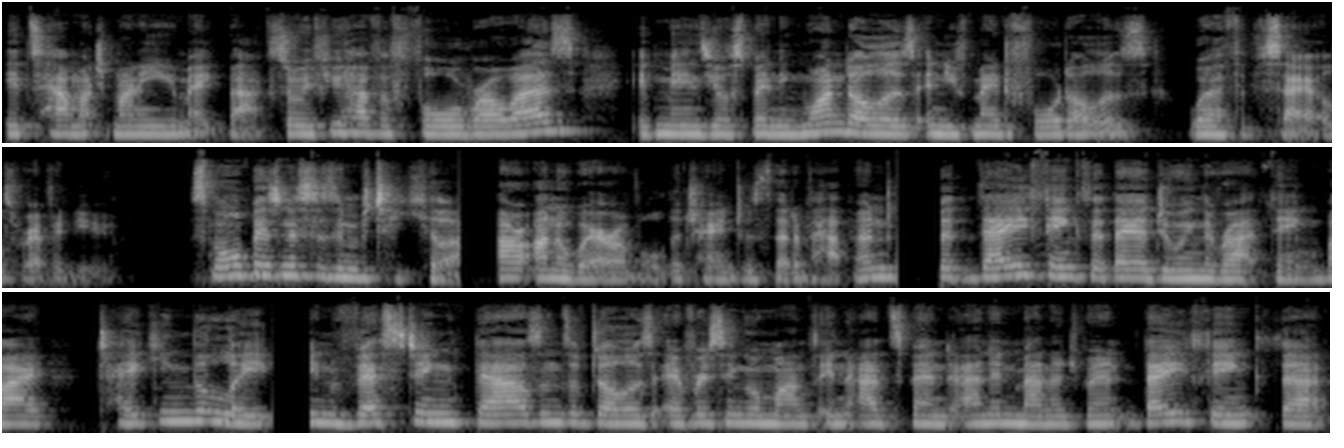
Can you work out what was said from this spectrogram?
it's how much money you make back. So if you have a four ROAS, it means you're spending $1 and you've made $4 worth of sales revenue. Small businesses in particular are unaware of all the changes that have happened, but they think that they are doing the right thing by taking the leap, investing thousands of dollars every single month in ad spend and in management. They think that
